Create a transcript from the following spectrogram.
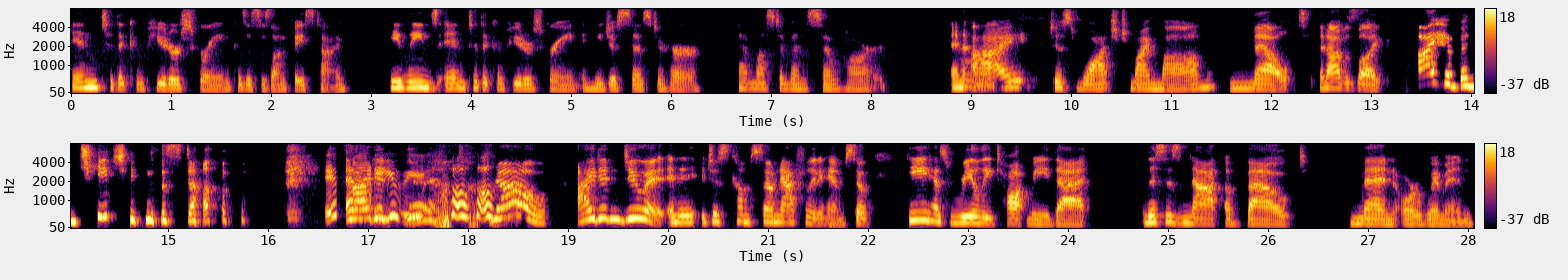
into the computer screen because this is on FaceTime. He leans into the computer screen and he just says to her, that must have been so hard. And oh. I just watched my mom melt. And I was like, I have been teaching this stuff. It's and not easy. no, I didn't do it. And it, it just comes so naturally to him. So he has really taught me that this is not about men or women.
